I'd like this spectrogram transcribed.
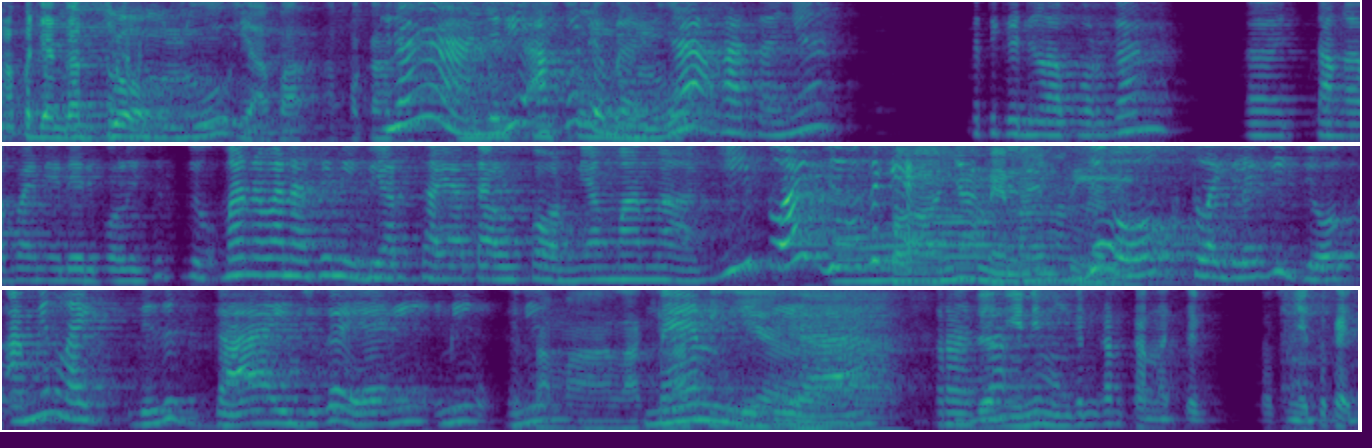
Apa dianggap joke? dulu? Ya apa apakah Nah, jadi aku udah dulu? baca katanya ketika dilaporkan eh, tanggapannya dari polisi itu mana mana sini biar saya telepon yang mana gitu aja maksudnya kayak Soalnya memang memang sih. jokes lagi-lagi jokes. I mean like this is guy juga ya ini ini ini Sesama laki-laki, man gitu iya. ya. Terasa dan ini mungkin kan karena cek kasusnya itu kayak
